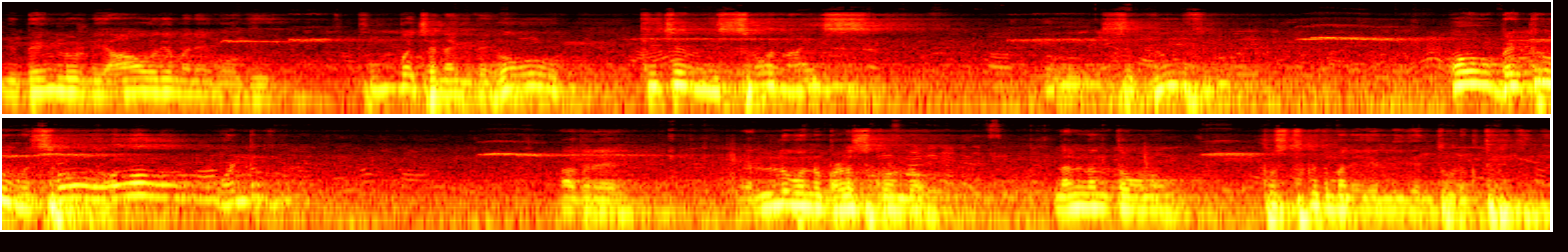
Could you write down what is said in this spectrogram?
ನೀವು ಬೆಂಗಳೂರಿನ ಯಾವುದೇ ಮನೆಗೆ ಹೋಗಿ ತುಂಬ ಚೆನ್ನಾಗಿದೆ. ಓ, kitchen is so nice it's beautiful oh so wonderful ಆದರೆ ಎಲ್ಲವನ್ನು ಬಳಸಿಕೊಂಡು ನನ್ನಂಥವನು ಪುಸ್ತಕದ ಮನೆಯಲ್ಲಿದೆ ಅಂತ ಹುಡುಕ್ತಾ ಇದ್ದೀನಿ.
